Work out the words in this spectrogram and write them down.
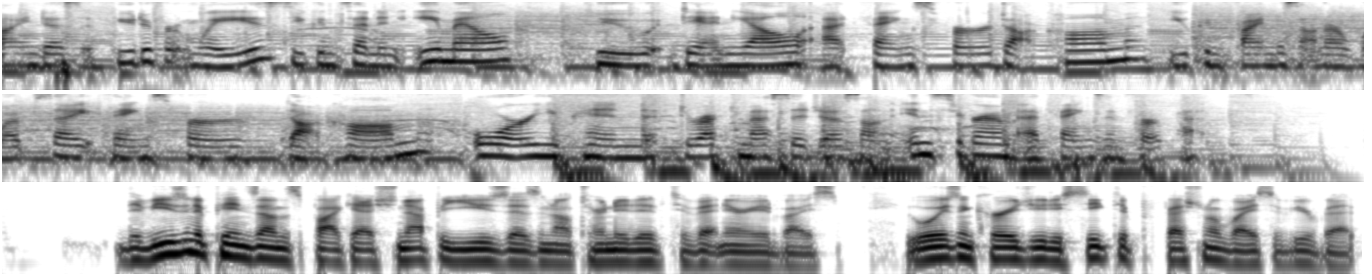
find us a few different ways. You can send an email to Danielle at fangsfur.com. You can find us on our website, fangsfur.com, or you can direct message us on Instagram at fangs and fur pets. The views and opinions on this podcast should not be used as an alternative to veterinary advice. We always encourage you to seek the professional advice of your vet.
